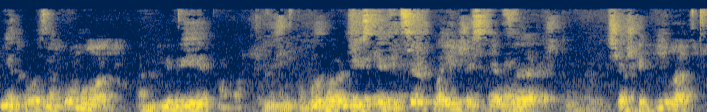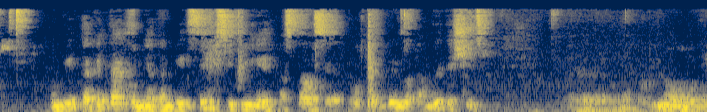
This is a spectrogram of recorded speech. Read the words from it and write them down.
некого знакомого, еврея, был гвардейский офицер в Париже, сидят за э, чашкой пива. Он говорит, так и так, у меня там, говорит, сын в Сибири остался, вот как бы его там вытащить. Э, Ну,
